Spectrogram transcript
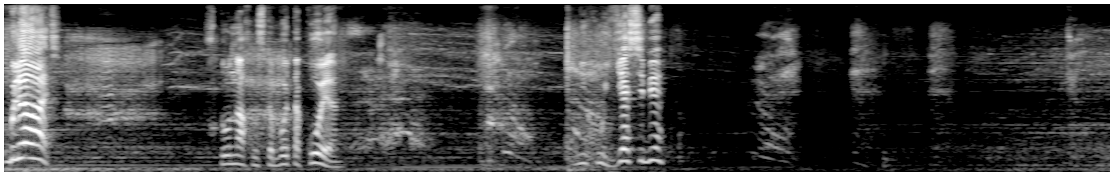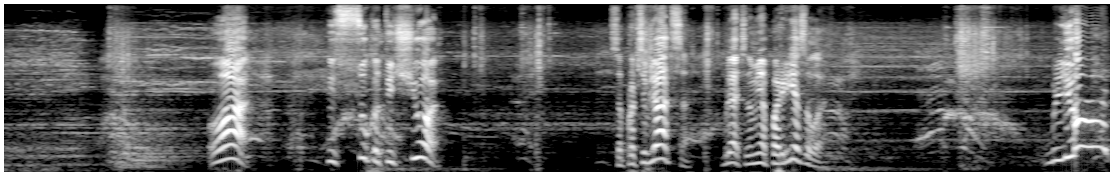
Блять! Что нахуй с тобой такое? Нихуя себе! А! Ты, сука, ты чё? Сопротивляться? Блять, она меня порезала. Блять!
